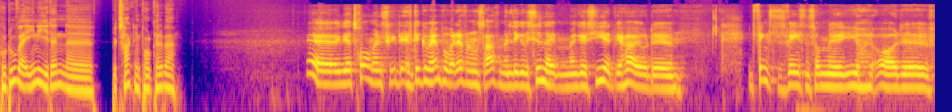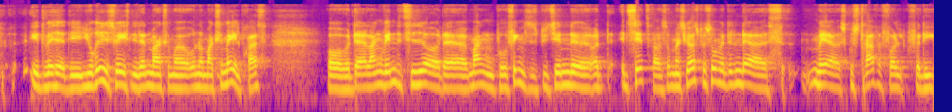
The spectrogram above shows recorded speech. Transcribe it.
kunne du være enig i den øh, betragtning, Paul Kjellberg? Øh, jeg tror, man skal, det altså, kan være på, hvad det er for nogle straffe, man ligger ved siden af. Men man kan jo sige, at vi har jo et, øh, et fængselsvæsen som, øh, og et, øh, et hvad hedder det, juridisk væsen i Danmark, som er under maksimal pres og der er lange ventetider, og der er mangel på fængselsbetjente, og et cetera. Så man skal også passe med den der med at skulle straffe folk, fordi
